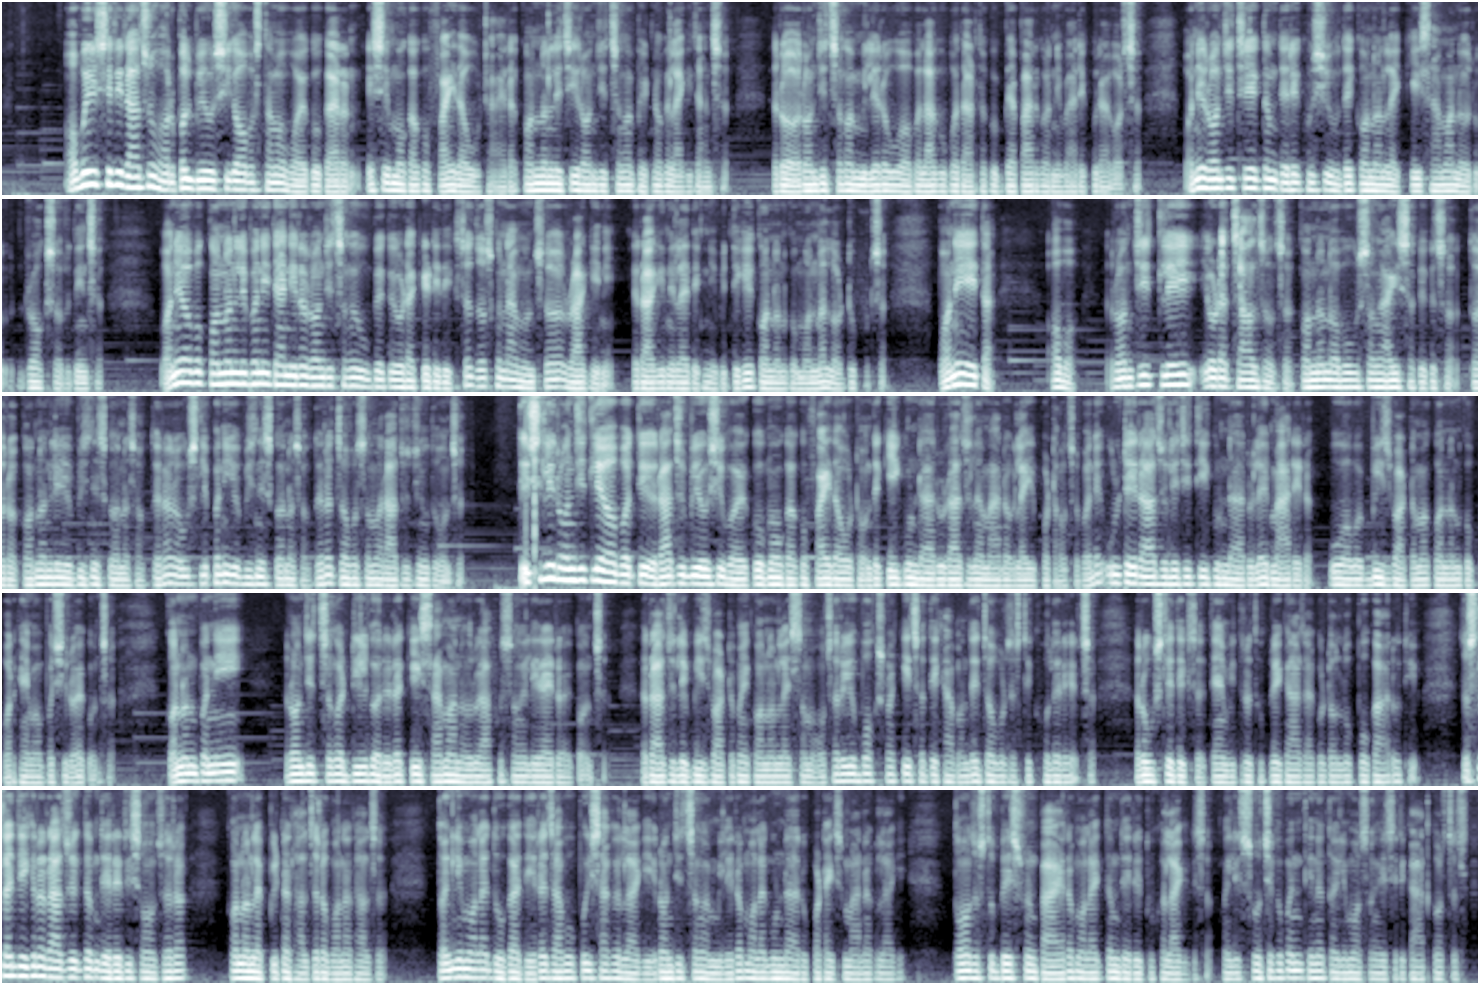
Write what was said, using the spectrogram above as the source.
अब यसरी राजु हरपल बेहोसीको अवस्थामा भएको कारण यसै मौकाको फाइदा उठाएर कन्ननले चाहिँ रञ्जितसँग भेट्नको लागि जान्छ र रञ्जितसँग मिलेर ऊ अब लागु पदार्थको व्यापार गर्ने बारे कुरा गर्छ। भने रञ्जित चाहिँ एकदम धेरै खुसी हुँदै कन्ननलाई केही सामानहरू ड्रग्सहरू दिन्छ। भने अब कन्ननले पनि त्यहाँनिर रञ्जितसँगै उभिएको एउटा केटी देख्छ जसको नाम हुन्छ रागिनी। रागिनीलाई देख्ने बित्तिकै कन्ननको मनमा लड्डु फुट्छ। भने यता अब रञ्जितले एउटा चाल चल्छ कन्नन अब उसँग आइसकेको छ तर कन्ननले यो बिजनेस गर्न सक्दैन र उसले पनि यो बिजनेस गर्न सक्दैन जबसम्म राजु जिउँदो हुन्छ। त्यसैले रञ्जितले अब त्यो राजु बेहोसी भएको मौकाको फाइदा उठाउँदै केही गुन्डाहरू राजुलाई मार्नको लागि पठाउँछ भने उल्टै राजुले चाहिँ ती गुन्डाहरूलाई मारेर ऊ अब बिच बाटोमा कन्ननको पर्खाइमा बसिरहेको हुन्छ। कन्नन पनि रञ्जितसँग डिल गरेर केही सामानहरू आफूसँग लिएर आइरहेको हुन्छ। राजुले बिच बाटोमै कननलाई समाउँछ र यो बक्समा के छ देखा भन्दै जबरजस्ती खोलेर हेर्छ र उसले देख्छ त्यहाँभित्र थुप्रै गाँजाको डल्लो पोकाहरू थियो जसलाई देखेर राजु एकदम धेरै रिसाउँछ र कननलाई पिट्न थाल्छ र भन्न थाल्छ तैँले मलाई धोका दिएर जब पैसाको लागि रञ्जितसँग मिलेर मलाई गुन्डाहरू पठाइस् मार्नको लागि। तँ जस्तो बेस्ट फ्रेन्ड पाएर मलाई एकदम धेरै दुःख लागेको छ। मैले सोचेको पनि थिइनँ तैँले मसँग यसरी घात गर्छस्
